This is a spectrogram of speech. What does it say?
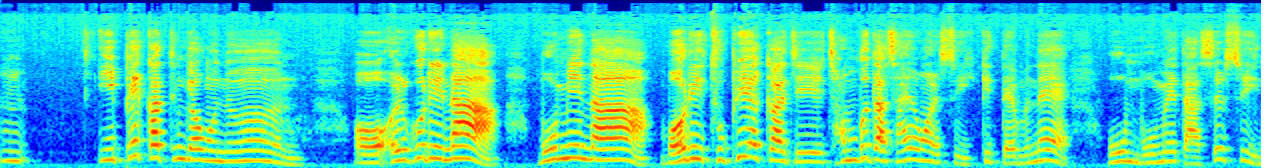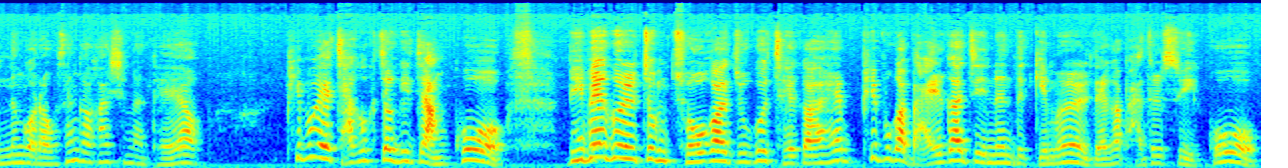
음, 이팩 같은 경우는 어, 얼굴이나 몸이나 머리 두피에까지 전부 다 사용할 수 있기 때문에 온 몸에 다 쓸 수 있는 거라고 생각하시면 돼요. 피부에 자극적이지 않고 미백을 좀 줘가지고 제가 해- 피부가 맑아지는 느낌을 내가 받을 수 있고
